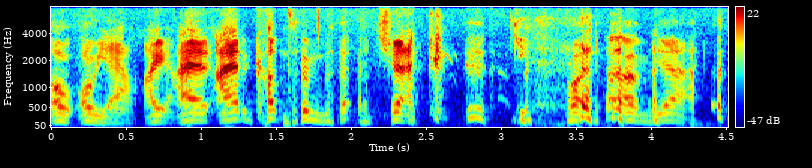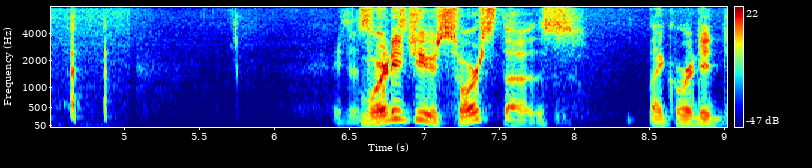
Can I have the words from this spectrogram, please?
Oh oh yeah, I, I I had to cut them a check, but um yeah. Where did you source those? Like, where did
